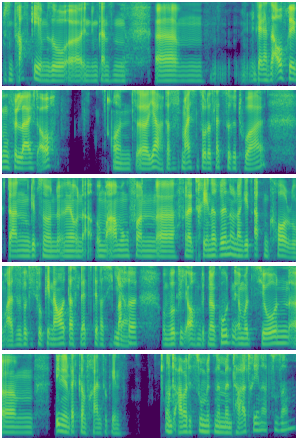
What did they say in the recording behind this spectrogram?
bisschen Kraft geben, so äh, in dem ganzen, ja. ähm, in der ganzen Aufregung vielleicht auch. Und äh, ja, das ist meistens so das letzte Ritual. Dann gibt's noch eine Umarmung von, äh, von der Trainerin und dann geht's ab in Callroom. Also wirklich so genau das Letzte, was ich ja. mache, um wirklich auch mit einer guten Emotion ähm, in den Wettkampf reinzugehen. Und arbeitest du mit einem Mentaltrainer zusammen?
